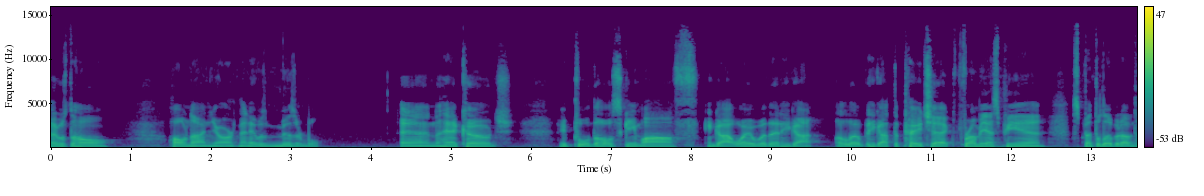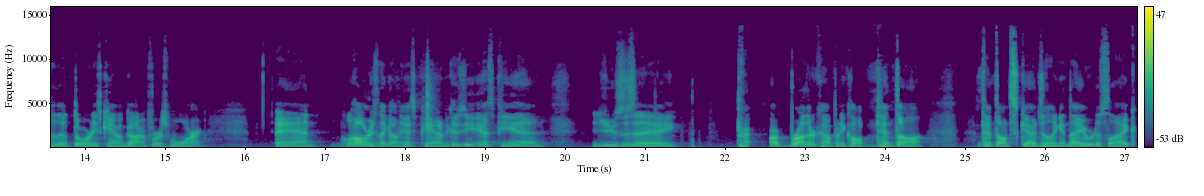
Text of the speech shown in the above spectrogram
It was the whole, whole nine yards, man. It was miserable. And the head coach, he pulled the whole scheme off and got away with it. He got a little, he got the paycheck from ESPN, spent a little bit of it until the authorities came and got him for his warrant. And the whole reason they got on ESPN because ESPN uses a a brother company called Penton Penton Scheduling, and they were just like,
